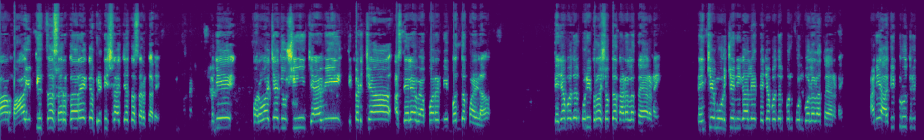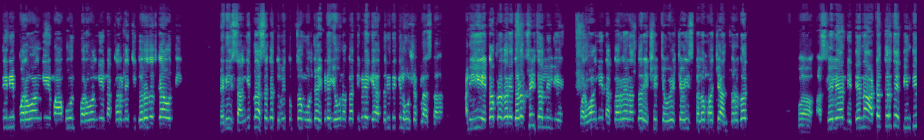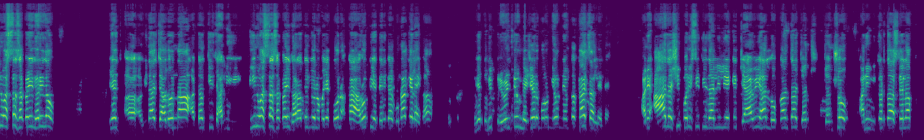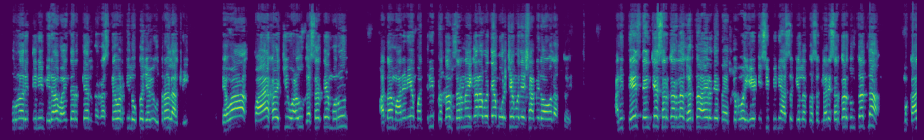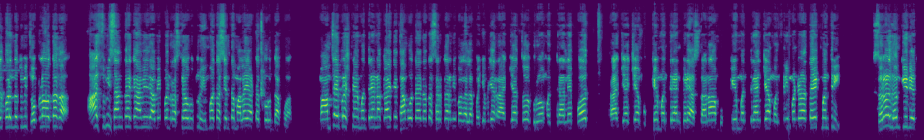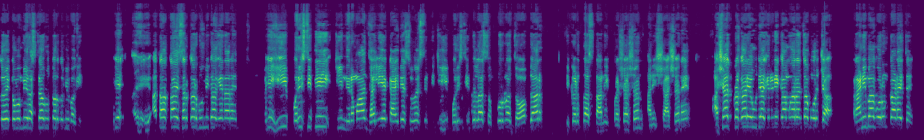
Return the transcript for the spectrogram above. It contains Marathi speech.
हा महायुतीचं सरकार आहे का ब्रिटिश राज्याचं सरकार आहे? म्हणजे परवाच्या दिवशी ज्यावेळी तिकडच्या असलेल्या व्यापाऱ्यांनी बंद पाळला त्याच्याबद्दल कोणी ग्रह शब्द काढायला तयार नाही. त्यांचे मोर्चे निघाले त्याच्याबद्दल पण कोण बोलायला तयार नाही. आणि अधिकृत रीतीने परवानगी मागून परवानगी नकारण्याची गरजच काय होती? त्यांनी सांगितलं असतं का तुम्ही तुमचा मोर्चा इकडे घेऊ नका तिकडे घ्या तरी देखील होऊ शकला असता. आणि ही एका प्रकारे दडपशाही चाललेली आहे. परवानगी नकारल्यानंतर एकशे चव्वेचाळीस कलमाच्या अंतर्गत असलेल्या नेत्यांना अटक करते. तीन तीन वाजता सकाळी घरी जाऊन. जे अविनाश जाधवना अटक जी झाली तीन वाजता सकाळी घरातून घेऊन म्हणजे कोण काय आरोपी आहे? त्यांनी काय गुन्हा केलाय का? म्हणजे तुम्ही प्रिव्हेंटिव्ह मेजर म्हणून घेऊन नेमकं काय चाललेलं आहे? आणि आज अशी परिस्थिती झालेली आहे की ज्यावेळी हा लोकांचा जन जनक्षोभ आणि विकटचा असलेला पूर्ण रीतीने मीरा भाईंदरातल्या रस्त्यावरती लोक ज्यावेळी उतरायला लागली तेव्हा पायाखालची वाळू घसरते म्हणून आता माननीय मंत्री प्रताप सरनाईकांना पण त्या मोर्चामध्ये सामील व्हावं लागतोय. आणि तेच त्यांच्या सरकारला घरचा आहेर देत आहेत की बाबा हे डीसीपीने असं केलं तसं केलं. अरे सरकार तुमचाच ना. मग कालपर्यंत तुम्ही झोपला होता का? आज तुम्ही सांगताय का आम्ही आम्ही पण रस्त्यावर उतरून हिंमत असेल तर मलाही अटक करून दाखवा. मग आमचाही प्रश्न आहे मंत्र्यांना काय ते थांबवत आहेत आता सरकारने बघायला पाहिजे. म्हणजे राज्याचं गृह मंत्रालय पद राज्याच्या मुख्यमंत्र्यांकडे असताना मुख्यमंत्र्यांच्या मंत्रिमंडळाचा एक मंत्री. सरळ धमकी देतोय किंवा मी रस्त्यावर उतरतो मी बघेन म्हणजे आता काय सरकार भूमिका घेणार आहे? म्हणजे ही परिस्थिती जी निर्माण झाली आहे कायदे सुव्यवस्थेची ही परिस्थितीला संपूर्ण जबाबदार तिकडचा स्थानिक प्रशासन आणि शासन आहे. अशाच प्रकारे उद्या गिरणी कामगारांचा मोर्चा राणीबाग वरून काढायचा आहे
